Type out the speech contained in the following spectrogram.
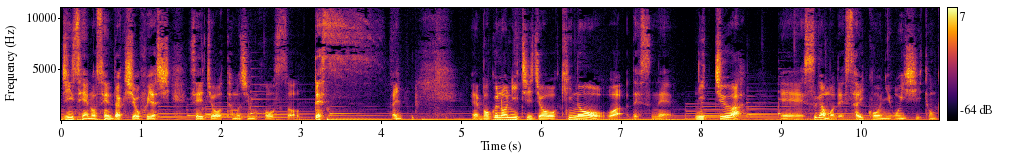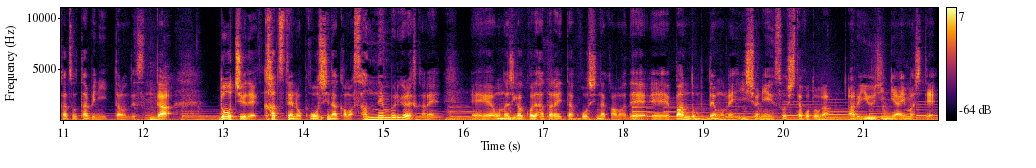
人生の選択肢を増やし成長を楽しむ放送です。はい。え僕の日常昨日はですね日中はえー、巣鴨で最高に美味しいとんかつを食べに行ったのですが道中でかつての講師仲間3年ぶりぐらいですかね、えー、同じ学校で働いた講師仲間で、えー、バンドでもね一緒に演奏したことがある友人に会いまして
